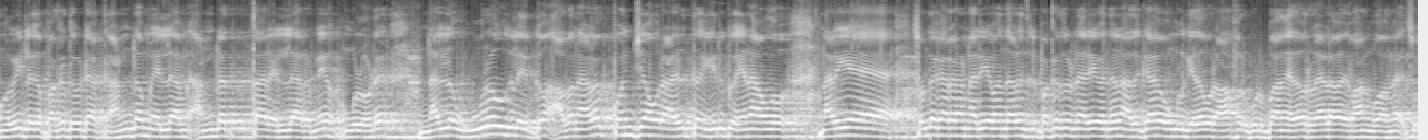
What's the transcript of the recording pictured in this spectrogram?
உங்கள் வீட்டில் இருக்க பக்கத்து வீட்டு அக்க- அண்டம் எல்லாமே அண்டத்தார் எல்லாருமே உங்களோட நல்ல உறவு உறவுகள் இருக்கும். அதனால் கொஞ்சம் ஒரு அழுத்தம் இருக்கும். ஏன்னா அவங்க நிறைய சொந்தக்காரங்க நிறைய வந்தாலும் சரி பக்கத்து வீட்டு நிறைய வந்தாலும் அதுக்காக உங்களுக்கு ஏதோ ஒரு ஆஃபர் கொடுப்பாங்க ஏதோ ஒரு வேலை வாங்குவாங்க. ஸோ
